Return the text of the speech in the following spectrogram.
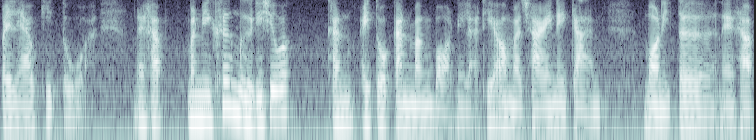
ไปแล้วกี่ตัวนะครับ มันมีเครื่องมือที่ชื่อว่า คันไอตัวกันบางบอดนี่แหละที่เอามาใช้ในการมอนิเตอร์นะครับ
